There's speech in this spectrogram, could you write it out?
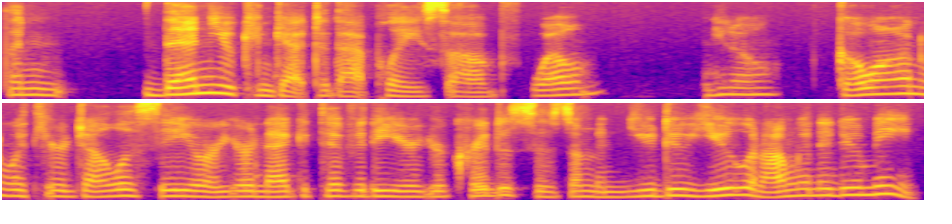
then then you can get to that place of, well, you know, go on with your jealousy or your negativity or your criticism and you do you and I'm going to do me.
